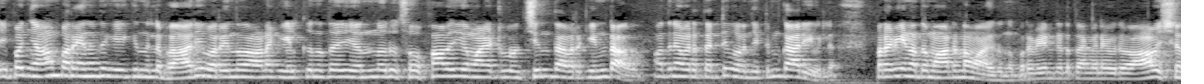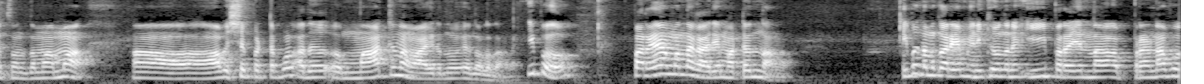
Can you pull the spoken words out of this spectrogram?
ഇപ്പം ഞാൻ പറയുന്നത് കേൾക്കുന്നില്ല. ഭാര്യ പറയുന്നതാണ് കേൾക്കുന്നത് എന്നൊരു സ്വാഭാവികമായിട്ടുള്ള ചിന്ത അവർക്ക് ഉണ്ടാവും. അതിനെ അവരെ തെറ്റ് പറഞ്ഞിട്ടും കാര്യമില്ല. പ്രവീൺ അത് മാറ്റണമായിരുന്നു. പ്രവീണിന്റെ അടുത്ത് അങ്ങനെ ഒരു ആവശ്യം സ്വന്തം അമ്മ ആവശ്യപ്പെട്ടപ്പോൾ അത് മാറ്റണമായിരുന്നു എന്നുള്ളതാണ്. ഇപ്പോൾ പറയാൻ വന്ന കാര്യം മറ്റൊന്നാണ്. ഇപ്പം നമുക്കറിയാം എനിക്ക് തോന്നുന്നു ഈ പറയുന്ന പ്രണവ്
